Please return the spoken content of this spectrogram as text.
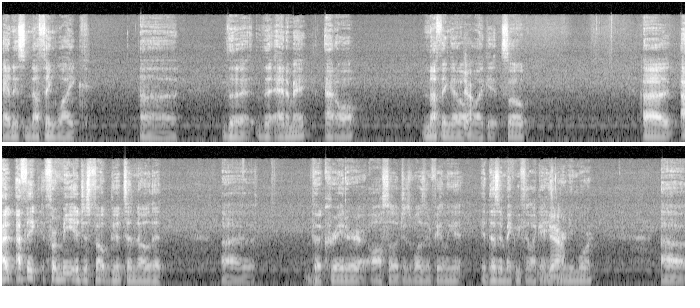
and it's nothing like uh, the the anime at all. Nothing at all Yeah. like it. So uh, I, I think for me, it just felt good to know that uh, the creator also just wasn't feeling it. It doesn't make me feel like a hater Yeah. anymore. Uh,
